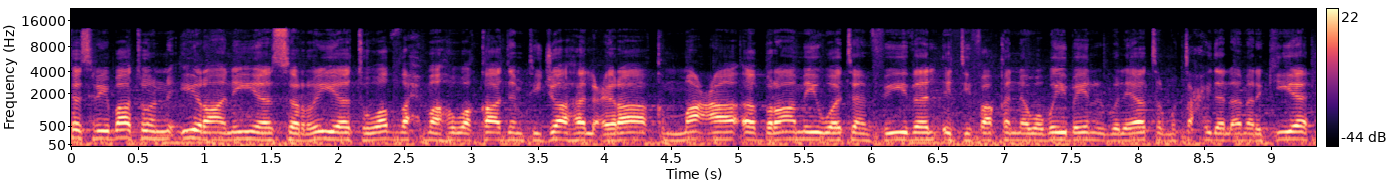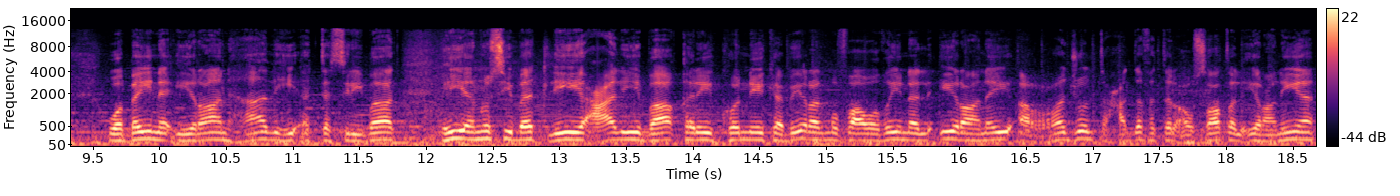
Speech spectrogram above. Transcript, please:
تسريبات إيرانية سرية توضح ما هو قادم تجاه العراق مع إبرام وتنفيذ الاتفاق النووي بين الولايات المتحدة الأمريكية وبين إيران. هذه التسريبات هي نسبت لعلي باقري كني كبير المفاوضين الإيراني. الرجل تحدثت الأوساط الإيرانية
